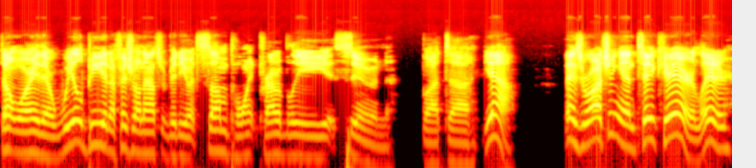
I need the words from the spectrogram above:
Don't worry, there will be an official announcement video at some point, probably soon. But uh, yeah, thanks for watching and take care. Later.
